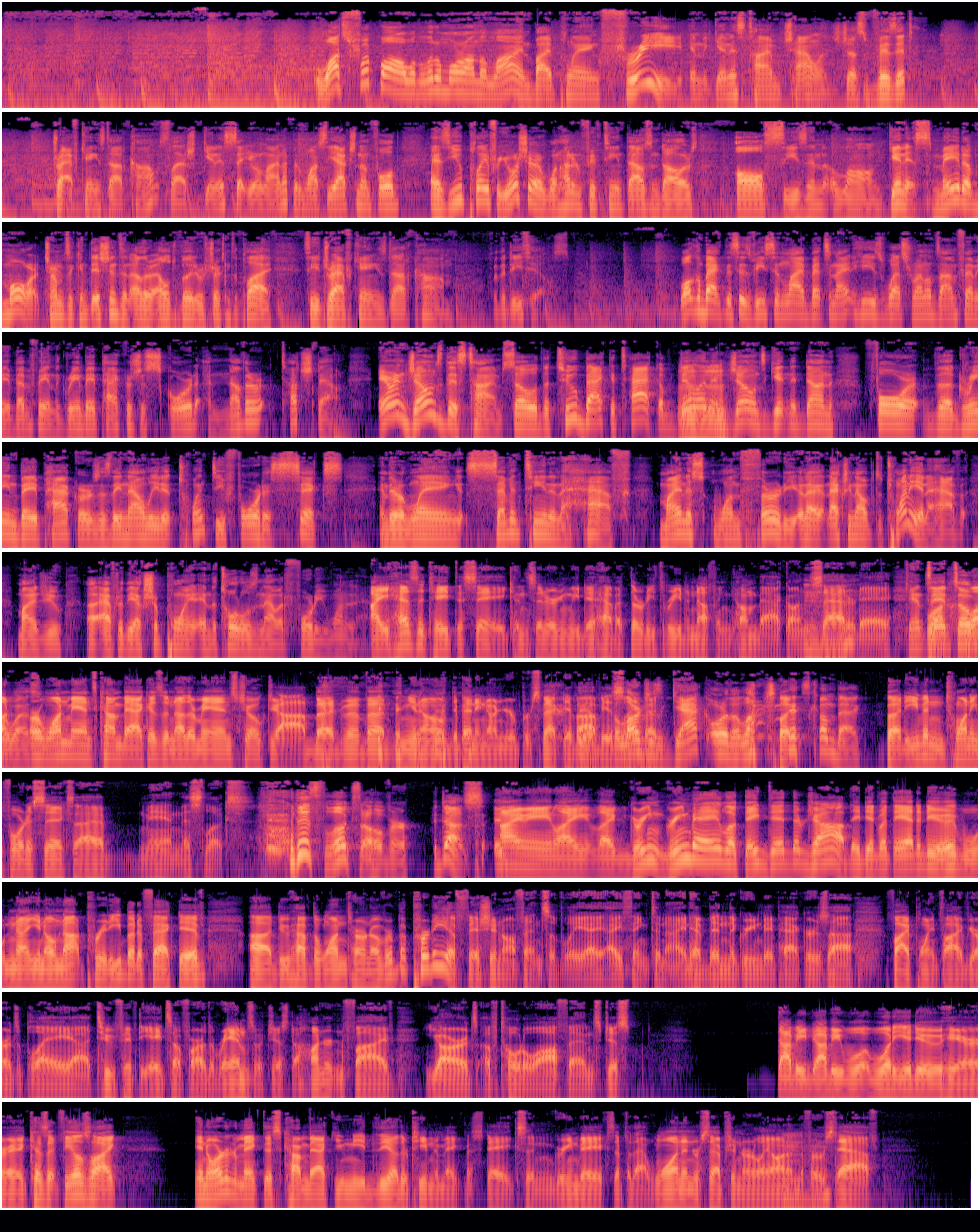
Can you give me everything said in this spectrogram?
Watch football with a little more on the line by playing free in the Guinness Time Challenge. Just visit DraftKings.com slash Guinness, set your lineup, and watch the action unfold as you play for your share of $115,000 all season long. Guinness, made of more. Terms and conditions and other eligibility restrictions apply. See DraftKings.com for the details. Welcome back. This is VSIN Live Bet Tonight. He's Wes Reynolds. I'm Femi Abebefe, and the Green Bay Packers just scored another touchdown. Aaron Jones this time. So the two back attack of Dillon Mhm. and Jones getting it done for the Green Bay Packers as they now lead at 24 to 6 and they're laying 17 and a half minus 130 and actually now up to 20 and a half mind you uh, after the extra point and the total is now at 41 and a half. I hesitate to say, considering we did have a 33 to nothing comeback on Mhm. Saturday. Can't say One- it's over, one- Wes. Or one man's comeback is another man's choke job, but but, but, you know, depending on your perspective, Yeah, obviously. the but- largest gack or the largest comeback. But even 24 to 6, I man, this looks this looks over. It does. I mean, like like Green Green Bay, look, they did their job. They did what they had to do. Not you know, not pretty, but effective. Uh, do have the one turnover, but pretty efficient offensively. I, I think tonight have been the Green Bay Packers. Uh, 5.5 yards of play, uh, 258 so far. The Rams with just 105 yards of total offense. Just I mean, I mean, wh- what do you do here? Because it feels like in order to make this comeback, you need the other team to make mistakes. And Green Bay, except for that one interception early on in the first half,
